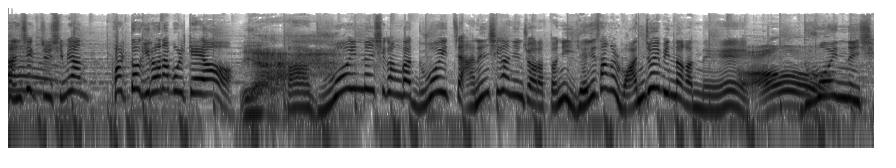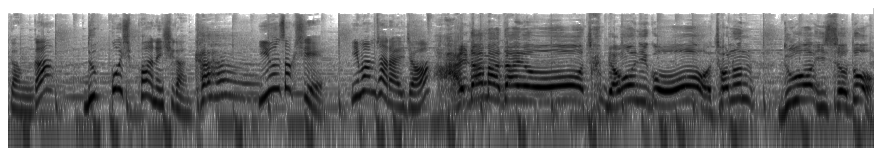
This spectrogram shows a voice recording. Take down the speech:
간식 주시면 벌떡 일어나 볼게요. 이야 아, 누워 있는 시간과 누워 있지 않은 시간인 줄 알았더니 예상을 완전히 빗나갔네. 어. 누워 있는 시간과 눕고 싶어 하는 시간. 카. 이윤석 씨, 이 맘 잘 알죠? 알다 마다요 참 명언이고 저는 누워 있어도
